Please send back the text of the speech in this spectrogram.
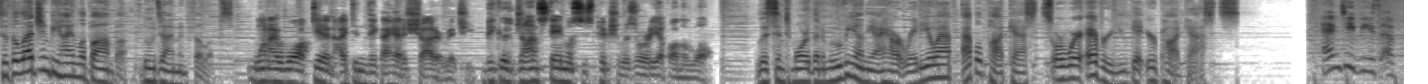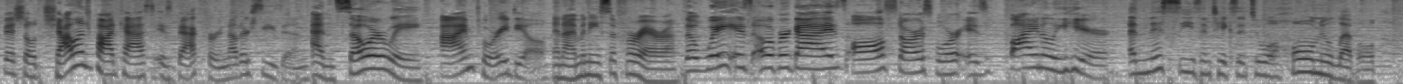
To the legend behind La Bamba, Lou Diamond Phillips. When I walked in, I didn't think I had a shot at Richie because John Stamos' picture was already up on the wall. Listen to More Than a Movie on the iHeartRadio app, Apple Podcasts, or wherever you get your podcasts. MTV's official Challenge podcast is back for another season. And so are we. I'm Tori Deal. And I'm Aneesa Ferreira. The wait is over, guys. All Stars 4 is finally here. And this season takes it to a whole new level.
